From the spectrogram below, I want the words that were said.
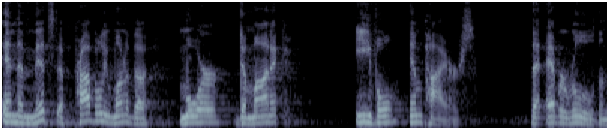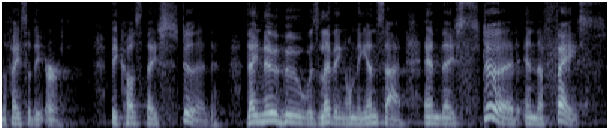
in the midst of probably one of the more demonic, evil empires that ever ruled on the face of the earth because they stood they knew who was living on the inside, and they stood in the face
